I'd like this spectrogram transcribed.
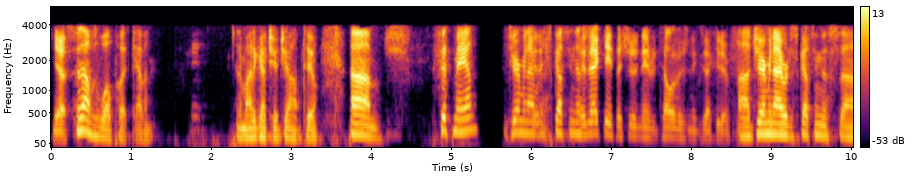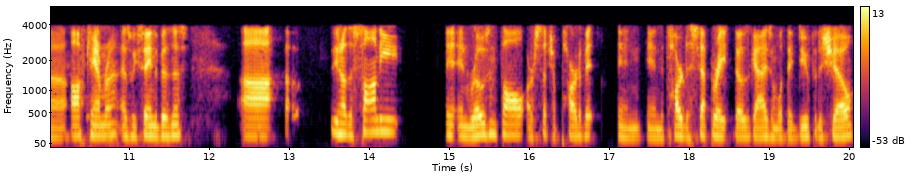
Yes. And that was well put, Kevin. And it might have got you a job too. Um, fifth man, Jeremy and I were discussing this. In that case, I should have named a television executive. Uh, Jeremy and I were discussing this uh, off camera, as we say in the business. Uh, you know, the Sandy and, and Rosenthal are such a part of it, and and it's hard to separate those guys and what they do for the show.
